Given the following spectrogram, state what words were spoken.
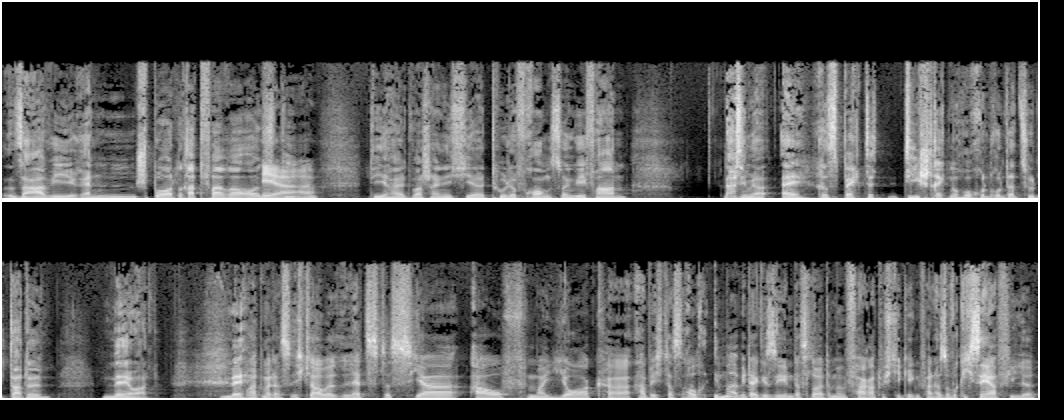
sah wie Rennsport-Radfahrer aus. Ja. Die, die halt wahrscheinlich hier Tour de France irgendwie fahren dachte ich mir, ey, Respekt, die Strecken hoch und runter zu daddeln. Nee, Mann. Nee. Wo hatten wir das? Ich glaube, letztes Jahr auf Mallorca habe ich das auch immer wieder gesehen, dass Leute mit dem Fahrrad durch die Gegend fahren. Also wirklich sehr viele.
